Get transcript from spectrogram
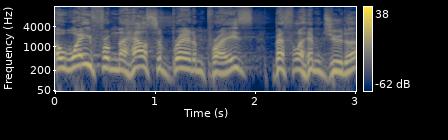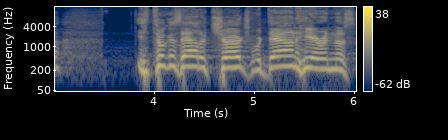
away from the house of bread and praise, Bethlehem, Judah. He took us out of church. We're down here in this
